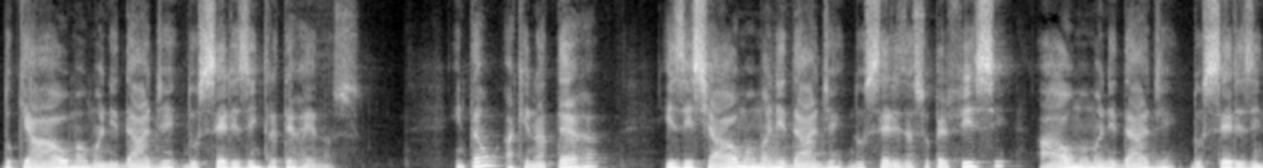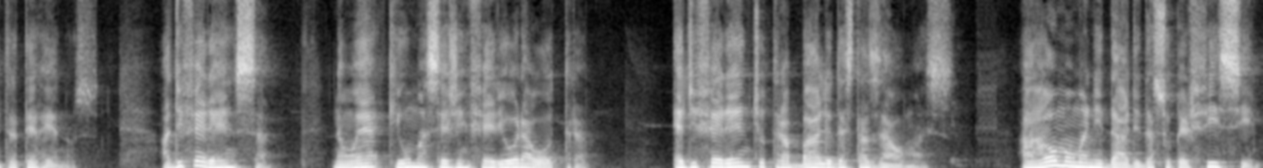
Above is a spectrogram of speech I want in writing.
do que a alma humanidade dos seres intraterrenos. Então, aqui na Terra, existe a alma humanidade dos seres da superfície, a alma humanidade dos seres intraterrenos. A diferença não é que uma seja inferior à outra. É diferente o trabalho destas almas. A alma humanidade da superfície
